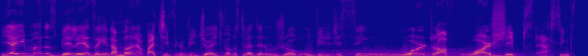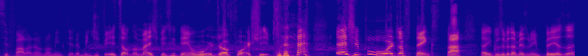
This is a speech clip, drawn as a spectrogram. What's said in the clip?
E aí, manos, beleza? Quem tá falando é o Patife. No vídeo de hoje vamos trazer um jogo, um vídeo de sim, World of Warships. É assim que se fala, né? O nome inteiro é muito difícil. Esse é o nome mais difícil que tem, é World of Warships. é tipo World of Tanks, tá? É, inclusive da mesma empresa,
